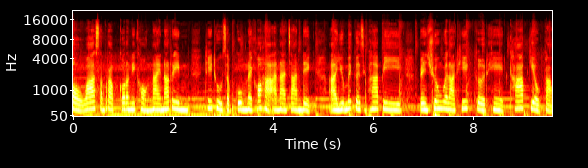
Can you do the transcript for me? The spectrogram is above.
ต่อว่าสำหรับกรณีของนายนริน ที่ถูกจับกุมในข้อหาอนาจารเด็ก อายุไม่เกิน 15 ปี เป็นช่วงเวลาที่เกิดเหตุคาบเกี่ยวกับ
